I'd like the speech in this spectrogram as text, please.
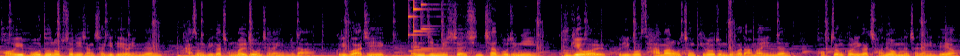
거의 모든 옵션이 장착이 되어 있는 가성비가 정말 좋은 차량입니다. 그리고 아직 엔진 미션 신차 보증이 9개월 그리고 4만 5천 킬로 정도가 남아 있는 걱정거리가 전혀 없는 차량인데요.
